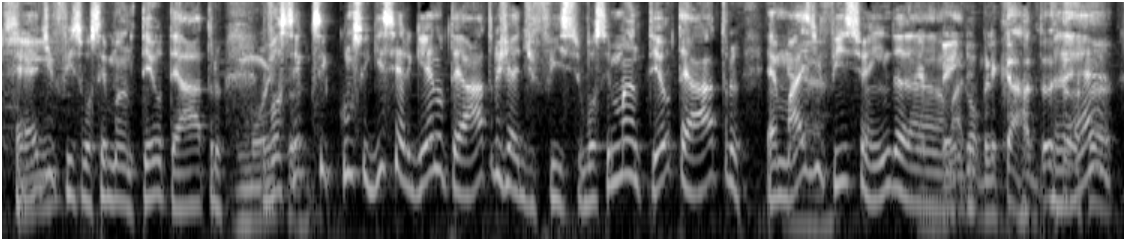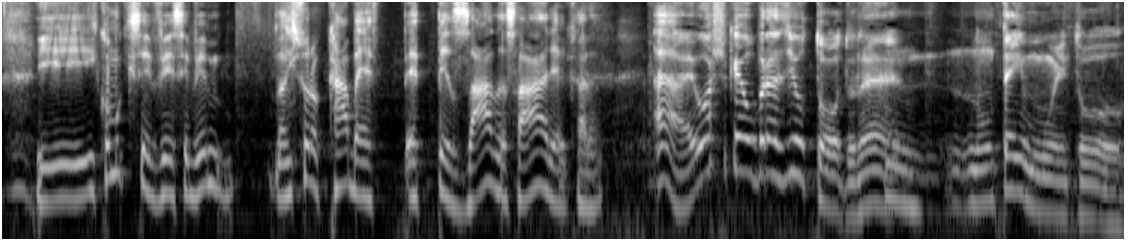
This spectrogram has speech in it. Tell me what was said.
Sim. É difícil você manter o teatro. Muito. Você se conseguir se erguer no teatro já é difícil. Você manter o teatro é mais É. difícil ainda. É bem Mário. complicado. É. E, e como que você vê? Você vê em Sorocaba é, é pesada essa área, cara? Ah, eu acho que é o Brasil todo, né? Hum. Não tem muito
